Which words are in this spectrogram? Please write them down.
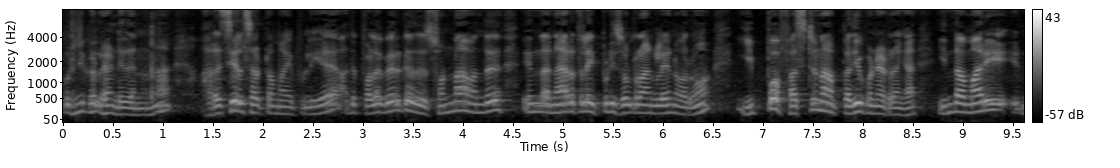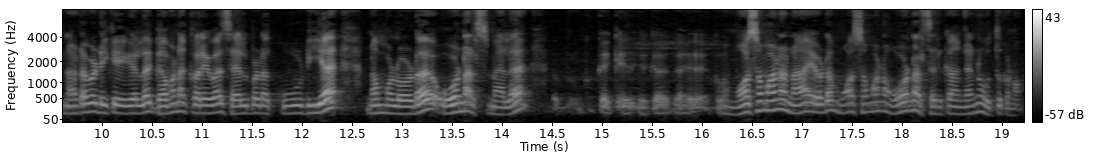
புரிஞ்சுக்கொள்ள வேண்டியது என்னென்னா அரசியல் சட்டமைப்புலேயே அது பல பேருக்கு அது சொன்னால் வந்து இந்த நேரத்தில் இப்படி சொல்கிறாங்களேன்னு வரும். இப்போ ஃபஸ்ட்டு நான் பதிவு பண்ணிடுறேங்க. இந்த மாதிரி நடவடிக்கைகளில் கவனக்குறைவாக செயல்படக்கூடிய நம்மளோட ஓனர்ஸ் மேலே மோசமான நாயோட மோசமான ஓனர்ஸ் இருக்காங்கன்னு ஒத்துக்கணும்.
